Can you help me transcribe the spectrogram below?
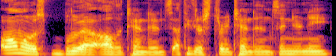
almost blew out all the tendons. I think there's three tendons in your knee,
